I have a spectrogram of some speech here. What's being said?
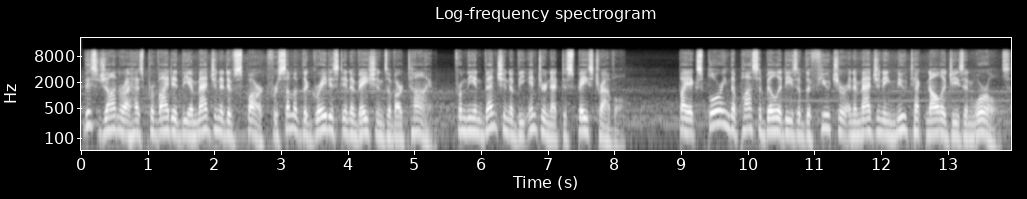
This genre has provided the imaginative spark for some of the greatest innovations of our time, from the invention of the internet to space travel. By exploring the possibilities of the future and imagining new technologies and worlds,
